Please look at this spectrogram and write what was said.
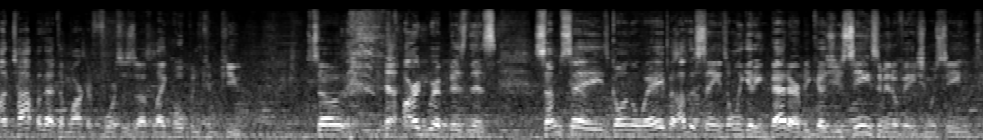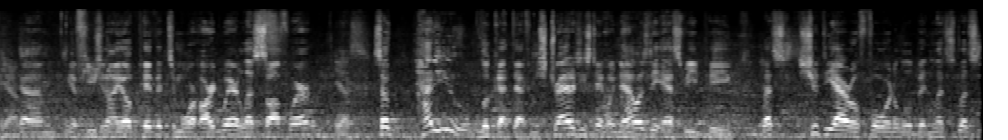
on top of that, the market forces of like open compute. So, the hardware business, some say it's going away, but others saying it's only getting better because you're seeing some innovation. We're seeing Yeah. um, you know, Fusion IO pivot to more hardware, less software. Yes. So, how do you look at that from a strategy standpoint? Now, as the SVP, let's shoot the arrow forward a little bit and let's let's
